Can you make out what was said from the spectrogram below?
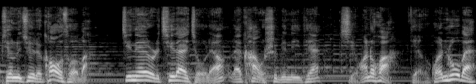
评论区里告诉我吧。今天又是期待九良来看我视频的一天，喜欢的话点个关注呗。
